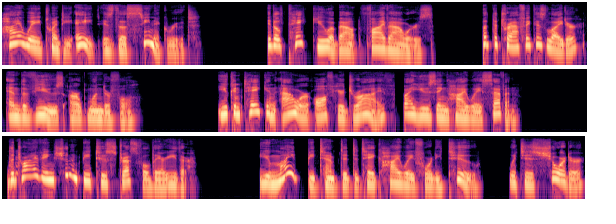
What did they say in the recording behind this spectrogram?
Highway 28 is the scenic route. It'll take you about five hours, but the traffic is lighter and the views are wonderful. You can take an hour off your drive by using Highway 7. The driving shouldn't be too stressful there either. You might be tempted to take Highway 42, which is shorter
